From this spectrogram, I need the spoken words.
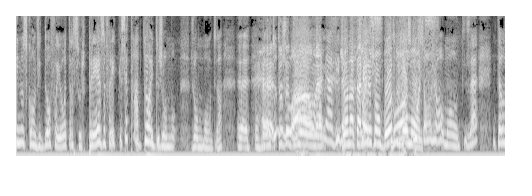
E nos convidou, foi outra surpresa. Eu falei, você tá doido, João, João Montes? ó? É, é, tudo, tudo João, João, né? na minha vida. João Natalino, João Bosco, João Montes. São João Montes, né? Então,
